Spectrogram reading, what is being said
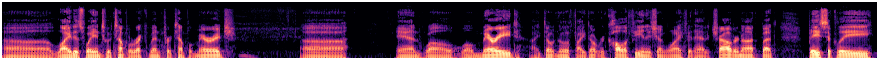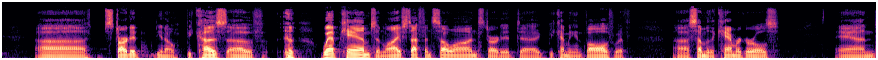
Uh, lied his way into a temple recommend for a temple marriage. Uh, and while while married, I don't know if I don't recall if he and his young wife had had a child or not, but basically uh, started, you know, because of webcams and live stuff and so on. Started uh, becoming involved with uh, some of the camera girls, and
